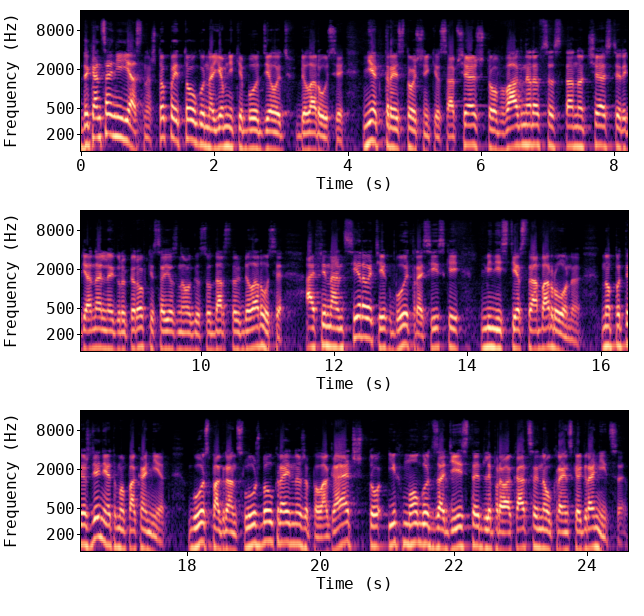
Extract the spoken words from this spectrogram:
До конца не ясно, что по итогу наемники будут делать в Беларуси. Некоторые источники сообщают, что вагнеровцы станут частью региональной группировки союзного государства в Беларуси, а финансировать их будет российский Министерство обороны. Но подтверждения этому пока нет. Госпогранслужба Украины же полагает, что их могут задействовать для провокации на украинской границе.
